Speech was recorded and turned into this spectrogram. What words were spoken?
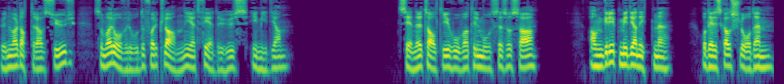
Hun var datter av Sur, som var overhodet for klanene i et fedrehus i Midian. Senere talte Jehova til Moses og sa, «Angrip midianittene, og dere skal slå dem,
